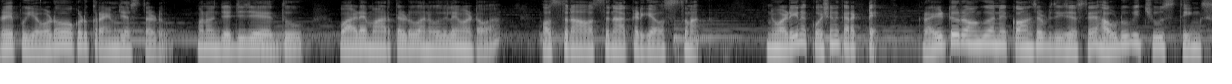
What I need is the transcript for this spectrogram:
రేపు ఎవడో ఒకడు క్రైమ్ చేస్తాడు. మనం జడ్జి చేయొద్దు వాడే మారతాడు అని వదిలేయమంటావా? వస్తున్నా వస్తున్నా అక్కడికే వస్తున్నా. నువ్వు అడిగిన క్వశ్చన్ కరెక్టే రైట్ రాంగ్ అనే కాన్సెప్ట్ తీసేస్తే how do we choose things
